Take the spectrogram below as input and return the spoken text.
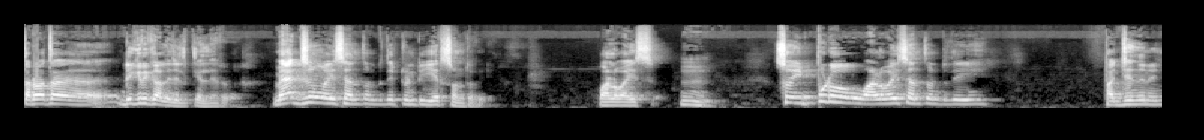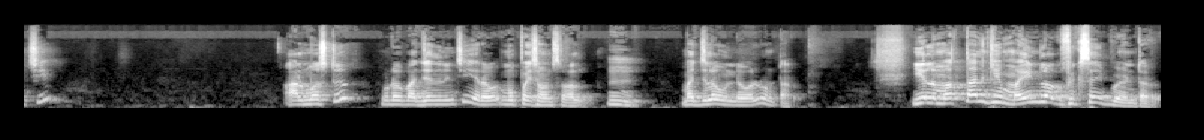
తర్వాత డిగ్రీ కాలేజీలకి వెళ్ళారు. మ్యాక్సిమం వయసు ఎంత ఉంటుంది? ట్వంటీ ఇయర్స్ ఉంటుంది వాళ్ళ వయసు. సో ఇప్పుడు వాళ్ళ వయసు ఎంత ఉంటుంది? పద్దెనిమిది నుంచి ఆల్మోస్ట్ ఇప్పుడు పద్దెనిమిది నుంచి ఇరవై ముప్పై సంవత్సరాలు. మధ్యలో ఉండేవాళ్ళు ఉంటారు. వీళ్ళు మొత్తానికి మైండ్లో ఒక ఫిక్స్ అయిపోయి ఉంటారు.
